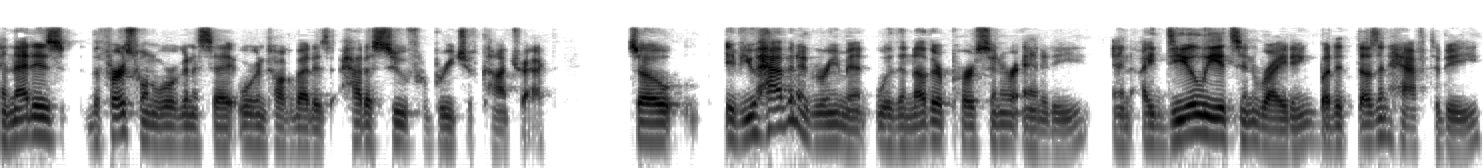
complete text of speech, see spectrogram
And that is the first one we're going to say we're going to talk about is how to sue for breach of contract. So if you have an agreement with another person or entity, and ideally it's in writing, but it doesn't have to be.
